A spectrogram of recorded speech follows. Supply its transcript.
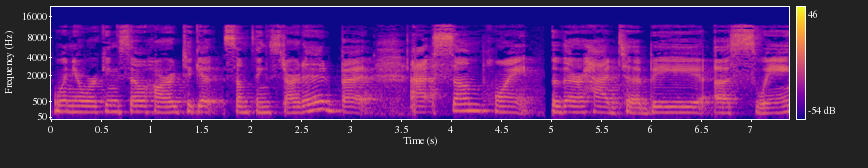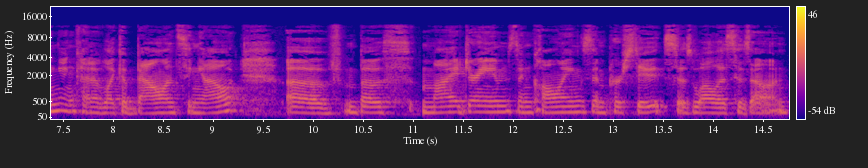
when you're working so hard to get something started. But at some point, there had to be a swing and kind of like a balancing out of both my dreams and callings and pursuits as well as his own.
